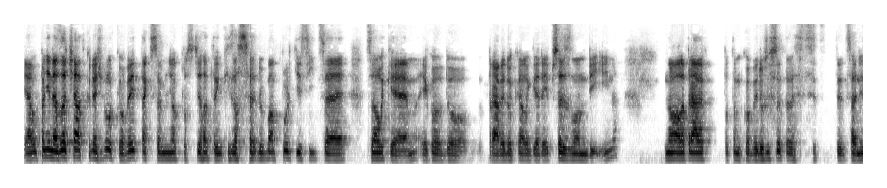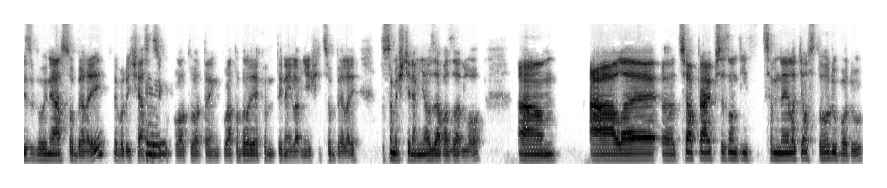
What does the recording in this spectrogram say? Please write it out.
Já úplně na začátku, než byl covid, tak jsem měl prostě letenky za 7,5 tisíce celkem, jako do, právě do Calgary přes Londýn. No ale právě po tom covidu se ty, ty ceny zdvojnásobily, nebo když já jsem mm. si kupoval tu letenku a to byly jako ty nejlevnější, co byly, to jsem ještě neměl zavazadlo. Um, ale eh, třeba právě přes Londýn jsem neletěl z toho důvodu,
